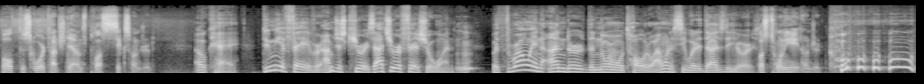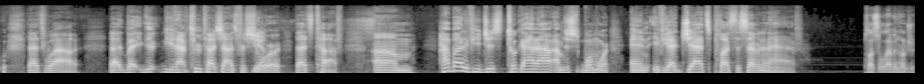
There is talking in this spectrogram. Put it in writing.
both to score touchdowns plus 600. Okay. Do me a favor. I'm just curious. That's your official one. But throw in under the normal total. I want to see what it does to yours. Plus 2,800. That's wild. That, but you- you'd have two touchdowns for sure. That's tough. Um, how about if you just took that out? I'm just one more, and if you had Jets plus the seven and a half. Plus 1,100.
